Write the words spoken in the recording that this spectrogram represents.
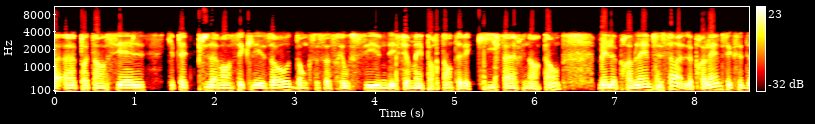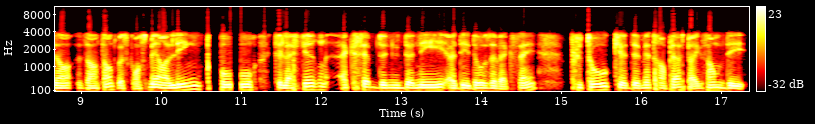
euh, un potentiel qui est peut-être plus avancé que les autres. Donc ça, ça serait aussi une des firmes importantes avec qui faire une entente. Mais le problème, c'est ça. Le problème, c'est que c'est des en- des ententes parce qu'on se met en ligne pour que la firme accepte de nous donner euh, des doses de vaccin plutôt que de mettre en place, par exemple, des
